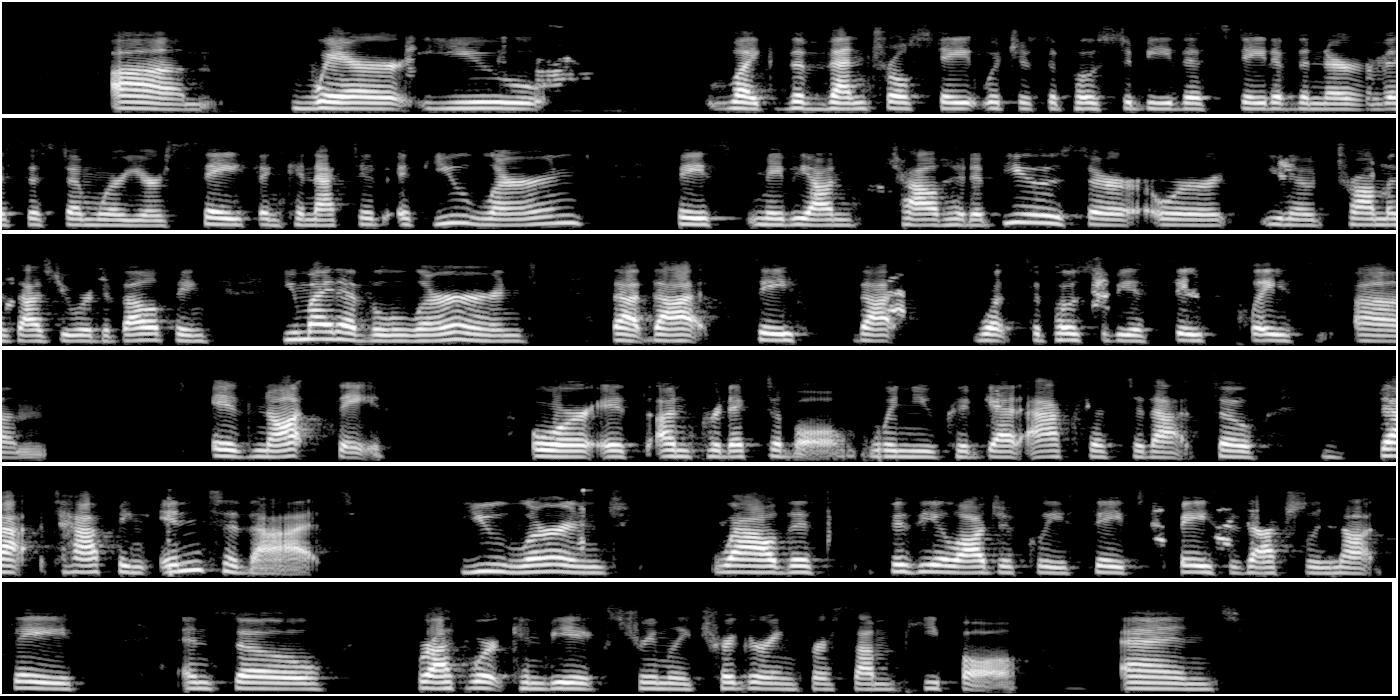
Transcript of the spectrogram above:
um, where you like the ventral state, which is supposed to be the state of the nervous system where you're safe and connected. If you learned based maybe on childhood abuse or or you know traumas as you were developing, you might have learned that that safe that's what's supposed to be a safe place um, is not safe or it's unpredictable when you could get access to that. So that tapping into that, you learned, wow, this physiologically safe space is actually not safe. And so breath work can be extremely triggering for some people. And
